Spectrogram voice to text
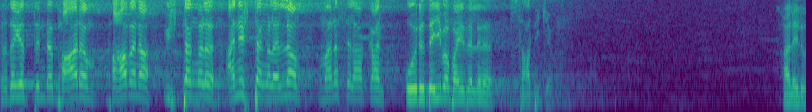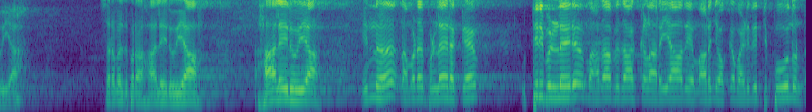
ഹൃദയത്തിന്റെ ഭാരം ഭാവന ഇഷ്ടങ്ങൾ അനിഷ്ടങ്ങളെല്ലാം മനസ്സിലാക്കാൻ ഒരു ദൈവ പൈതലിന് സാധിക്കും. ഇന്ന് നമ്മുടെ പിള്ളേരൊക്കെ ഒത്തിരി പിള്ളേര് മാതാപിതാക്കൾ അറിയാതെയും അറിഞ്ഞൊക്കെ വഴിതെറ്റി പോകുന്നുണ്ട്.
